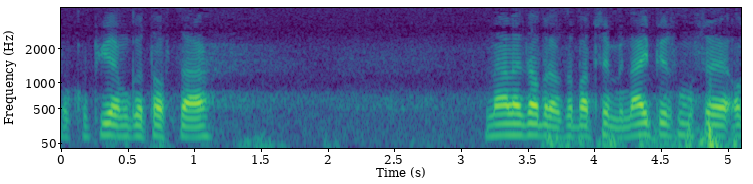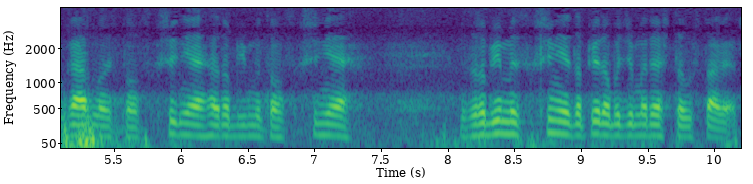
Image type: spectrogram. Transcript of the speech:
Bo kupiłem gotowca. No ale dobra zobaczymy. Najpierw muszę ogarnąć tą skrzynię. Robimy tą skrzynię. Zrobimy skrzynię dopiero będziemy resztę ustawiać.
